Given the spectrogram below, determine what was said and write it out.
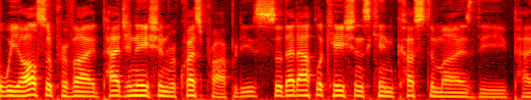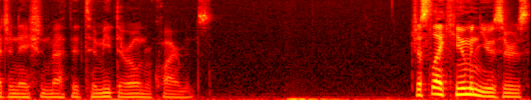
We also provide pagination request properties so that applications can customize the pagination method to meet their own requirements. Just like human users,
